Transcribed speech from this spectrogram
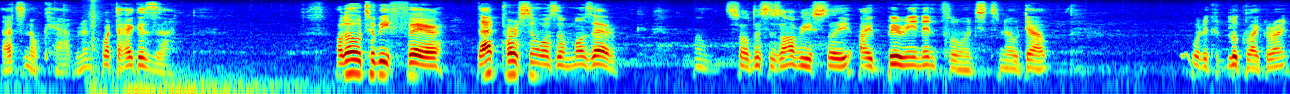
That's no cabinet. What the heck is that? Although, to be fair, that person was a Mozart so this is obviously Iberian influenced, no doubt. What it could look like, right?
